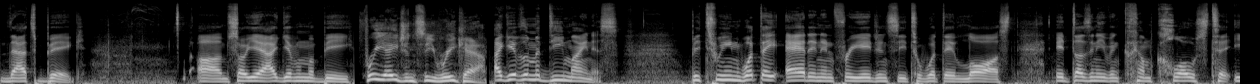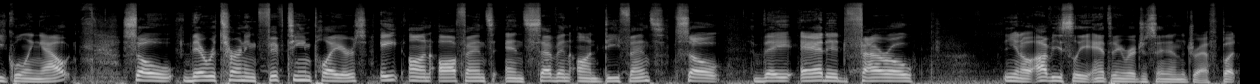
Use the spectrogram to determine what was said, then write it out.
that's big. Um, so yeah, I give them a B. Free agency recap. I give them a D minus. Between what they added in free agency to what they lost, it doesn't even come close to equaling out. So they're returning 15 players, eight on offense and seven on defense. So they added Pharaoh you know, obviously Anthony Richardson in the draft, but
